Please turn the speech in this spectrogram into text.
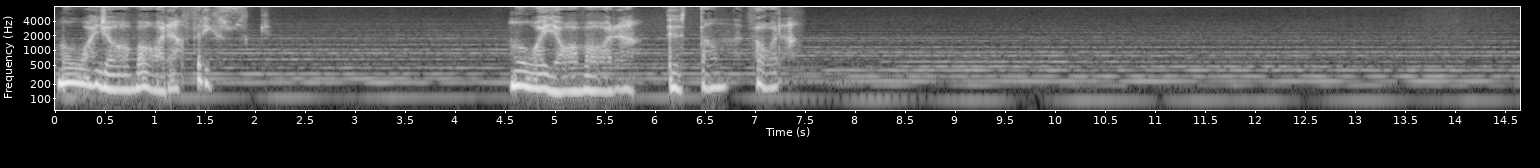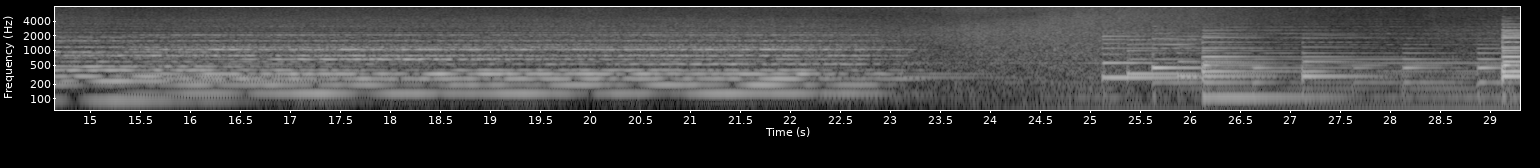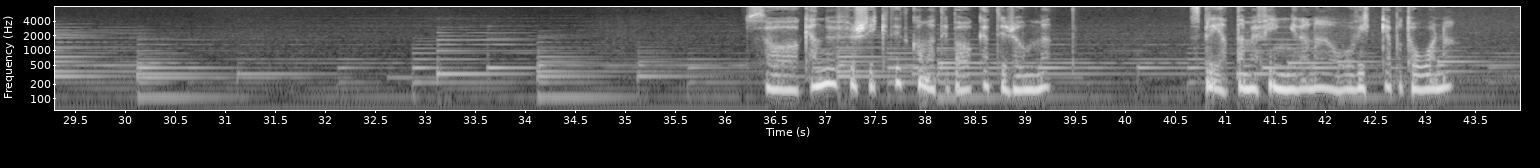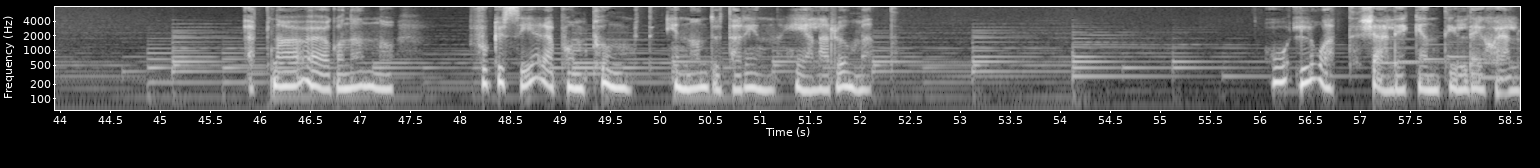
Må jag vara frisk. Må jag vara utan fara. Så kan du försiktigt komma tillbaka till rummet. Spreta med fingrarna och vicka på tårna. Öppna ögonen och fokusera på en punkt innan du tar in hela rummet. Och låt kärleken till dig själv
